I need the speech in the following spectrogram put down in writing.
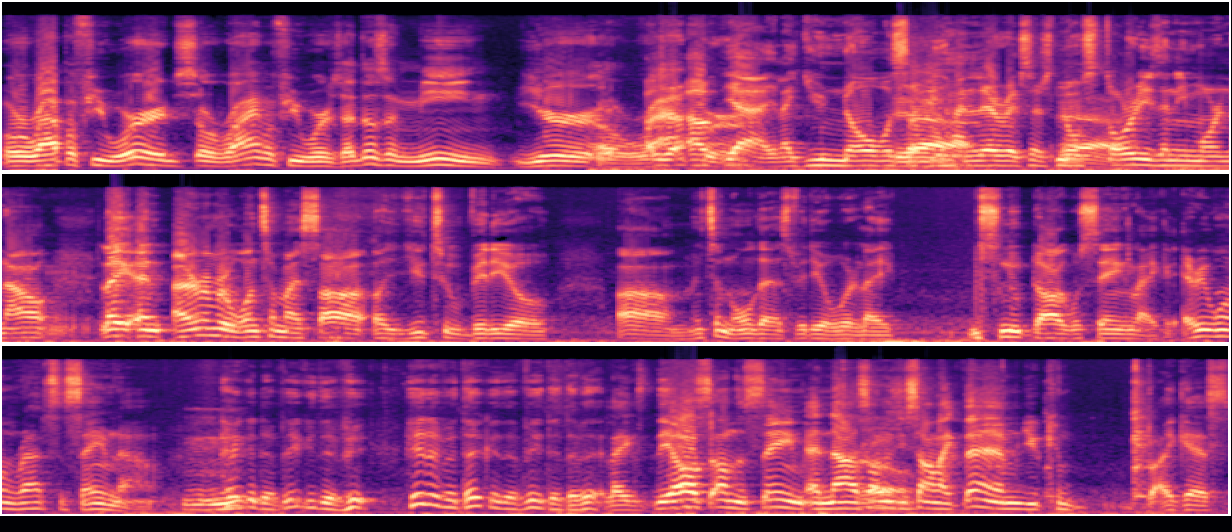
or rap a few words or rhyme a few words, that doesn't mean you're a Uh, rapper. yeah, like you know what's up behind lyrics. There's no Yeah. stories anymore now. Like, and I remember one time I saw a YouTube video. Um, it's an old ass video where like Snoop Dogg was saying like everyone raps the same now. Like they all sound the same, and now as long as you sound like them, you can, I guess,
